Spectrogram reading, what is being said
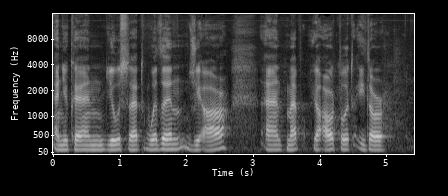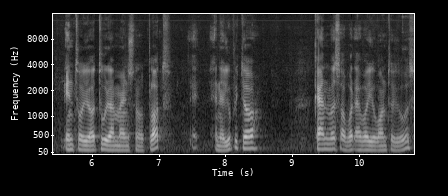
and you can use that within GR and map your output either into your two-dimensional plot in a Jupyter canvas or whatever you want to use.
